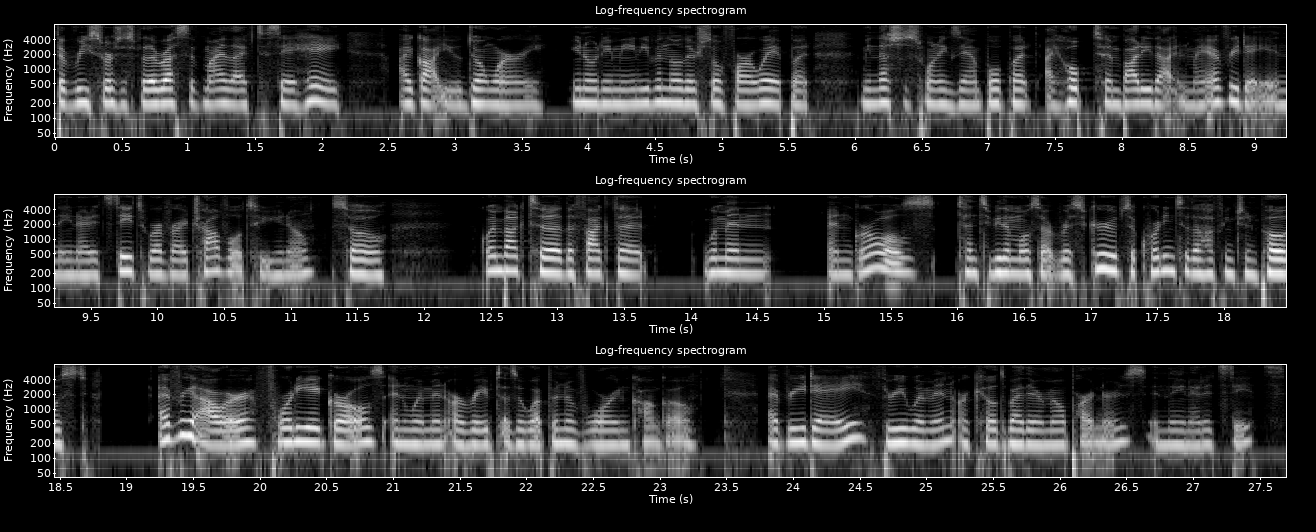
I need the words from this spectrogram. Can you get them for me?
the resources for the rest of my life to say, "Hey, I got you. Don't worry." You know what I mean? Even though they're so far away. But I mean, that's just one example. But I hope to embody that in my everyday in the United States, wherever I travel to, you know? So going back to the fact that women and girls tend to be the most at risk groups, according to the Huffington Post, every hour, 48 girls and women are raped as a weapon of war in Congo. Every day, three women are killed by their male partners in the United States.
